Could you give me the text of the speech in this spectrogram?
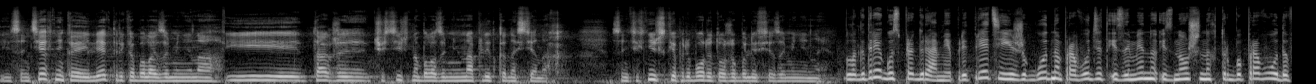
И сантехника, и электрика была заменена. И также частично была заменена плитка на стенах. Сантехнические приборы тоже были все заменены. Благодаря госпрограмме предприятие ежегодно проводит и замену изношенных трубопроводов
